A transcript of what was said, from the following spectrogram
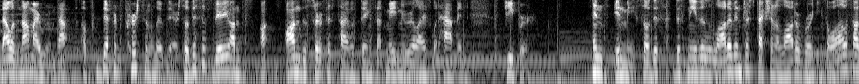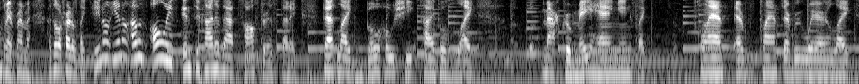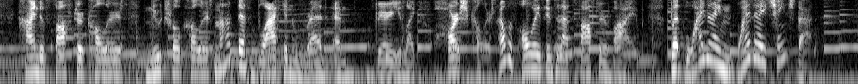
that was not my room. That a different person lived there. So this is very on on the surface type of things that made me realize what happened deeper in, in me. So this this needed a lot of introspection, a lot of working. So while I was talking to my friend, my, I told my friend I was like, you know, you know, I was always into kind of that softer aesthetic, that like boho chic type of like macrame hangings, like plant ev- plants everywhere, like kind of softer colors, neutral colors, not this black and red and very like harsh colors. I was always into that softer vibe. But why did I why did I change that?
